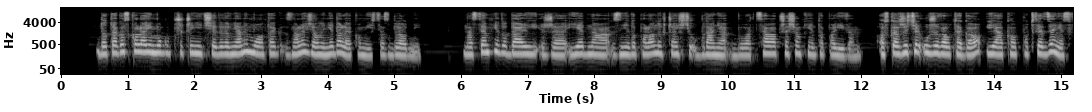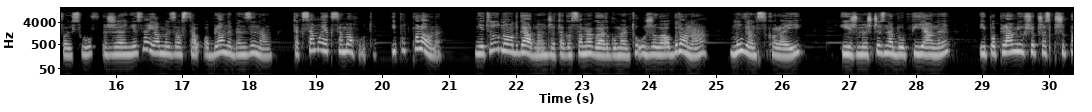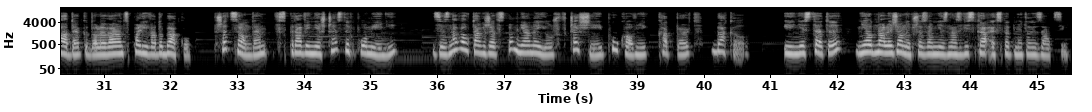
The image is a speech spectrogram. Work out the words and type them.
Do tego z kolei mógł przyczynić się drewniany młotek znaleziony niedaleko miejsca zbrodni. Następnie dodali, że jedna z niedopalonych części ubrania była cała przesiąknięta paliwem. Oskarżyciel używał tego jako potwierdzenie swoich słów, że nieznajomy został oblany benzyną, tak samo jak samochód, i podpalony. Nie trudno odgadnąć, że tego samego argumentu użyła obrona, mówiąc z kolei, iż mężczyzna był pijany i poplamił się przez przypadek, dolewając paliwa do baku. Przed sądem w sprawie nieszczęsnych płomieni zeznawał także wspomniany już wcześniej pułkownik Cuthbert Buckle i niestety nieodnaleziony przeze mnie z nazwiska ekspert motoryzacji.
